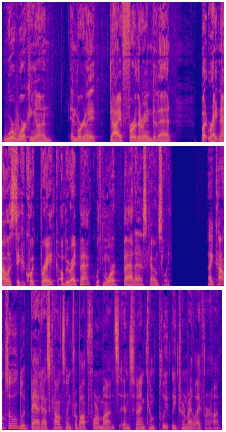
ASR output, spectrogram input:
we're working on, and we're going to dive further into that. But right now, let's take a quick break. I'll be right back with more badass counseling. I counseled with badass counseling for about four months, and Sven completely turned my life around.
